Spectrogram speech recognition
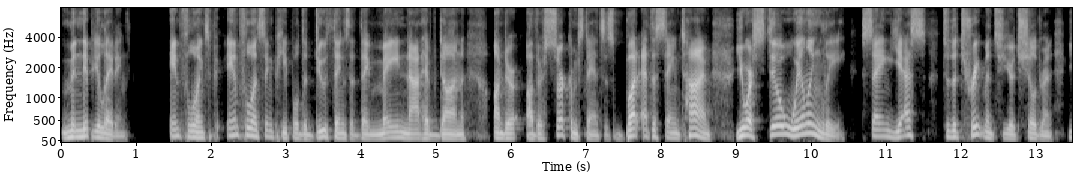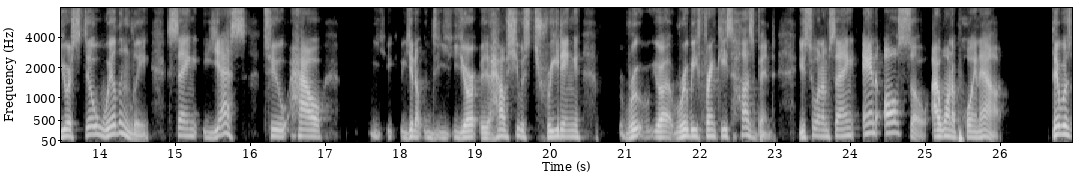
manipulating influence influencing people to do things that they may not have done under other circumstances but at the same time you are still willingly saying yes to the treatment to your children you are still willingly saying yes to how you know your how she was treating Ru- uh, Ruby Franke's husband you see what I'm saying and also I want to point out there was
